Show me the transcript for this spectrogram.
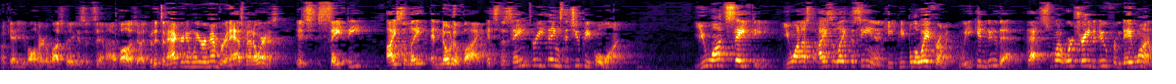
Okay, you've all heard of Las Vegas and SIN. I apologize, but it's an acronym we remember in hazmat awareness. It's safety, isolate, and notify. It's the same three things that you people want. You want safety. You want us to isolate the scene and keep people away from it. We can do that. That's what we're trained to do from day one.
